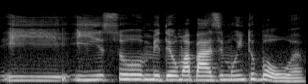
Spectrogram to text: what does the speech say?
e, e isso me deu uma base muito boa.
